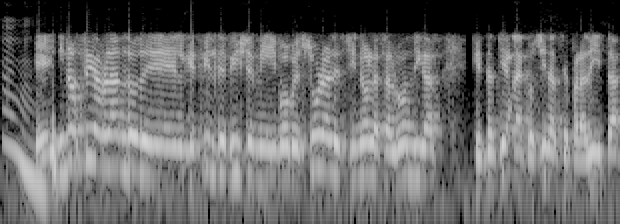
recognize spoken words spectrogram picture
Mm. Eh, y no estoy hablando del gefilte fish y bobesurales, sino las albóndigas que se hacían en la cocina separadita,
